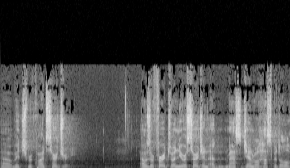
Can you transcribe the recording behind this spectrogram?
uh, which required surgery. I was referred to a neurosurgeon at Mass General Hospital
